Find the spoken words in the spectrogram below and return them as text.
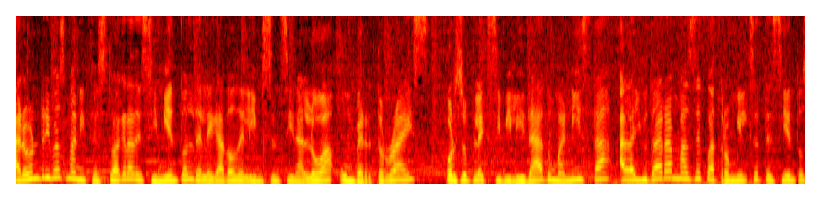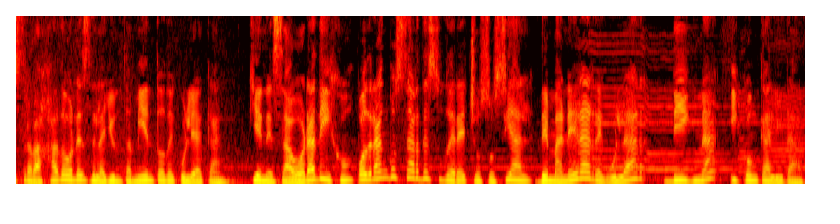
Aarón Rivas manifestó agradecimiento al delegado del IMSS en Sinaloa, Humberto Rice, por su flexibilidad humanista al ayudar a más de 4.700 trabajadores del Ayuntamiento de Culiacán, quienes ahora dijo podrán gozar de su derecho social de manera regular, digna y con calidad.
